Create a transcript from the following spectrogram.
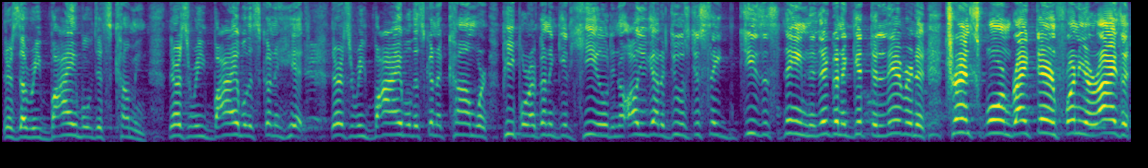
there's a revival that's coming. There's a revival that's going to hit. There's a revival that's going to come where people are going to get healed. And all you got to do is just say Jesus' name and they're going to get delivered and transformed right there in front of your eyes. And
